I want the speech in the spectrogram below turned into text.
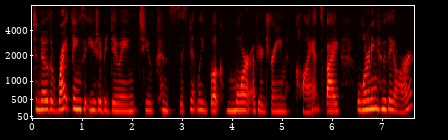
to know the right things that you should be doing to consistently book more of your dream clients by learning who they are,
